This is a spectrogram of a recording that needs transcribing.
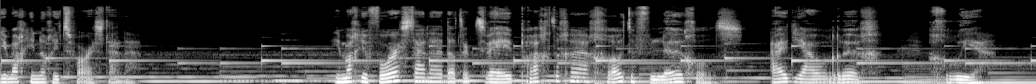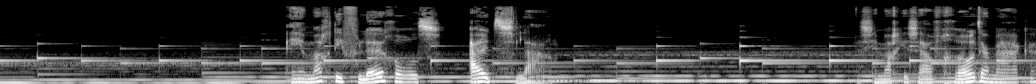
Je mag je nog iets voorstellen. Je mag je voorstellen dat er twee prachtige grote vleugels uit jouw rug groeien. En je mag die vleugels uitslaan. Dus je mag jezelf groter maken.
